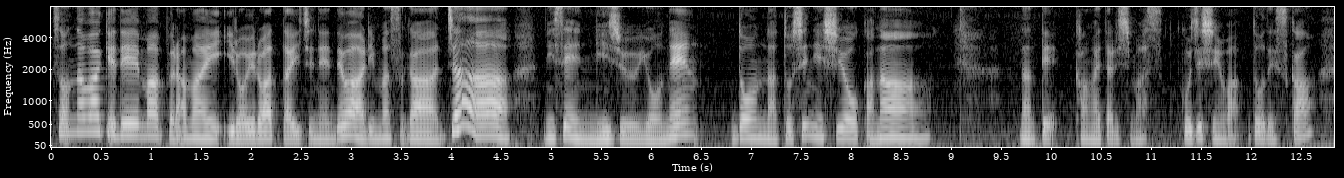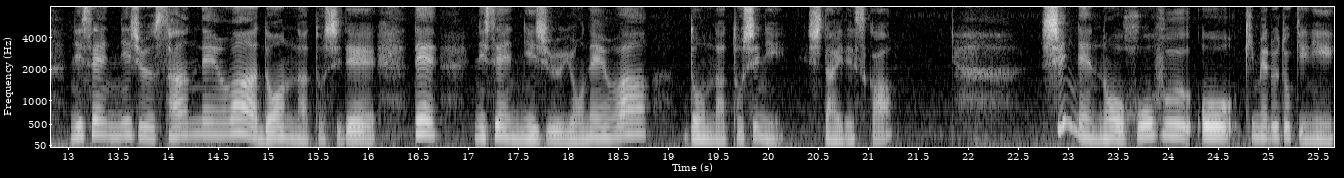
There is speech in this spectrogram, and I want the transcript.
そんなわけでまあプラマイいろいろあった1年ではありますがじゃあ2024年どんな年にしようかななんて考えたりします。ご自身はどうですか ?2023 年はどんな年で、で、2024年はどんな年にしたいですか？新年の抱負を決める時に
